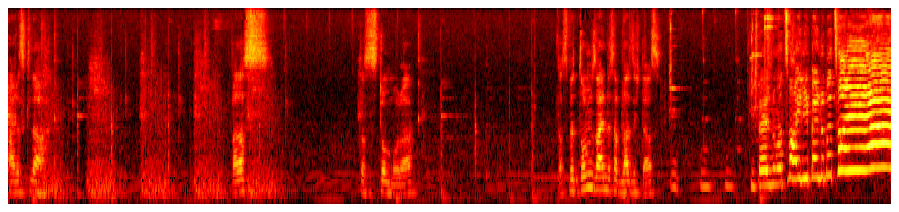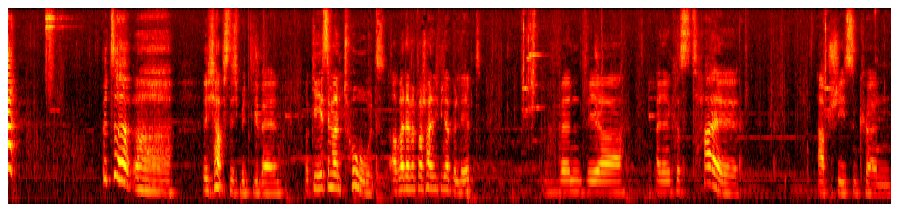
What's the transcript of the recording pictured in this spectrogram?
alles klar. War das... Das ist dumm, oder? Das wird dumm sein, deshalb lasse ich das. Libelle Nummer 2, Libelle Nummer 2! Ja! Bitte! Oh, ich hab's nicht mit Libellen. Okay, hier ist jemand tot, aber der wird wahrscheinlich wieder belebt wenn wir einen Kristall abschießen können.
